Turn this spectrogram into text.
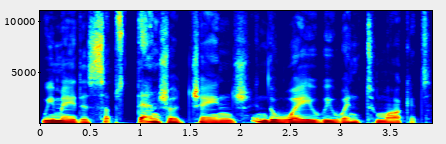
we made a substantial change in the way we went to market.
